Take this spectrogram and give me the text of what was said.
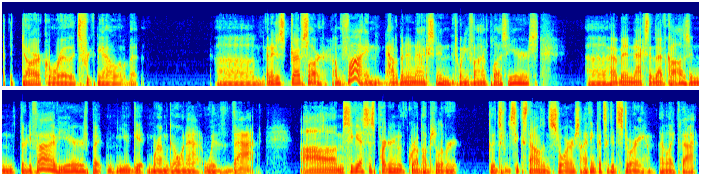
but the dark roads freak me out a little bit. Um, and I just drive slower. I'm fine. Haven't been in an accident in 25 plus years. Uh, have been in accidents I've caused in 35 years, but you get where I'm going at with that. Um, CVS is partnering with Grubhub to deliver goods from 6,000 stores. I think that's a good story. I like that.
